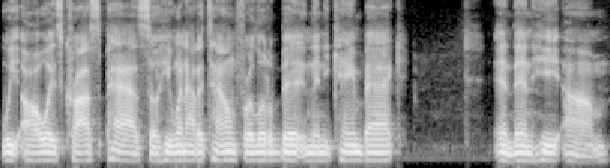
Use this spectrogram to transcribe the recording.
we always crossed paths. So he went out of town for a little bit, and then he came back, and then he um,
